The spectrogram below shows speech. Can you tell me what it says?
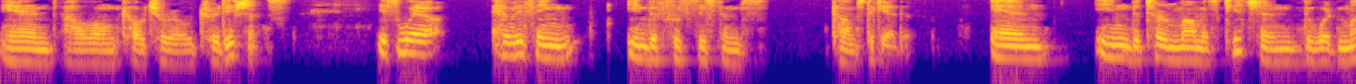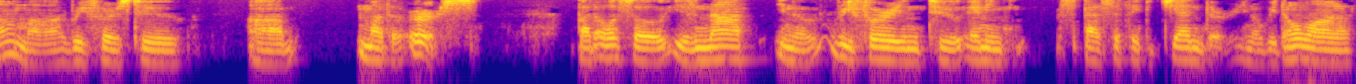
and our own cultural traditions. It's where everything in the food systems comes together. And in the term Mama's Kitchen, the word Mama refers to um, Mother Earth, but also is not you know, referring to any specific gender. You know, we don't want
